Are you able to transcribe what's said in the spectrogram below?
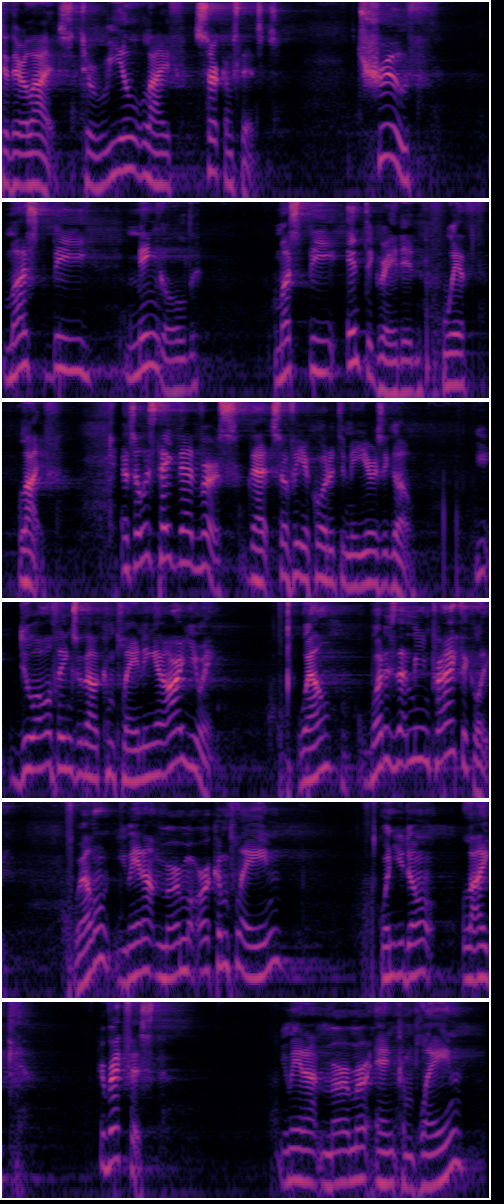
to their lives, to real life circumstances. Truth must be mingled, must be integrated with life. And so let's take that verse that Sophia quoted to me years ago. You do all things without complaining and arguing. Well, what does that mean practically? Well, you may not murmur or complain when you don't like your breakfast. You may not murmur and complain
